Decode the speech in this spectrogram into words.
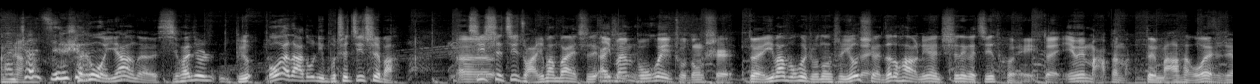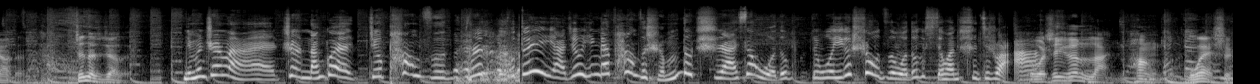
啊，着急的时候他跟我一样的，喜欢就是，比如我感大都你不吃鸡翅吧？呃鸡翅、鸡爪一般不爱吃，一般不会主动吃。对，一般不会主动吃。有选择的话，我宁愿吃那个鸡腿。对，因为麻烦嘛。对，麻烦，我也是这样的，真的是这样的。你们真来，这难怪就胖子不是不对呀，就应该胖子什么都吃啊。像我都我一个瘦子，我都喜欢吃鸡爪、啊。我是一个懒胖子，我也是。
